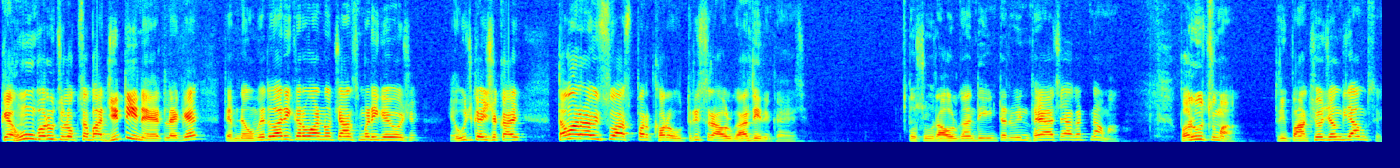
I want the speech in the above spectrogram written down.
કે હું ભરૂચ લોકસભા જીતીને એટલે કે તેમને ઉમેદવારી કરવાનો ચાન્સ મળી ગયો છે. એવું જ કહી શકાય. તમારા વિશ્વાસ પર ખરો ઉતરીશ, રાહુલ ગાંધીને કહે છે. તો શું રાહુલ ગાંધી ઇન્ટરવ્યુન થયા છે આ ઘટનામાં? ભરૂચમાં ત્રિપાંખીઓ જંગ જામશે.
